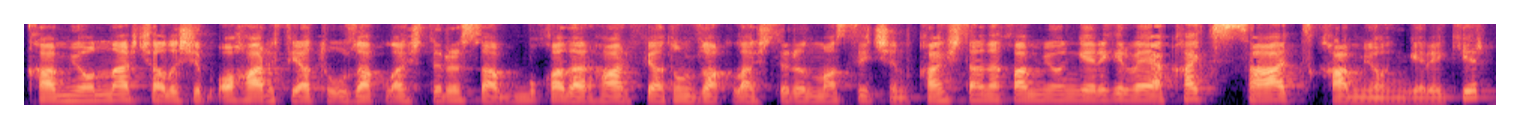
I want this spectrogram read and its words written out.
kamyonlar çalışıp o harfiyatı uzaklaştırırsa bu kadar harfiyatın uzaklaştırılması için kaç tane kamyon gerekir veya kaç saat kamyon gerekir?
